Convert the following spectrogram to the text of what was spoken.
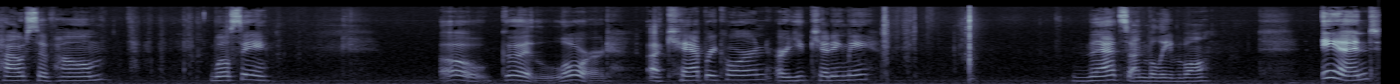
house of home? We'll see. Oh, good lord. A Capricorn? Are you kidding me? That's unbelievable. And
